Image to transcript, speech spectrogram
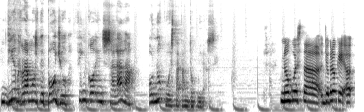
10 gramos de pollo, 5 de ensalada, o no cuesta tanto cuidarse? No cuesta, yo creo que ah,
